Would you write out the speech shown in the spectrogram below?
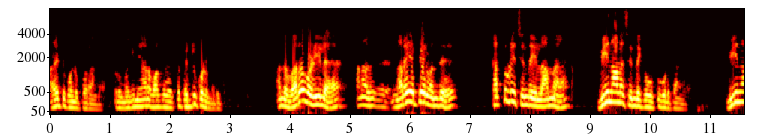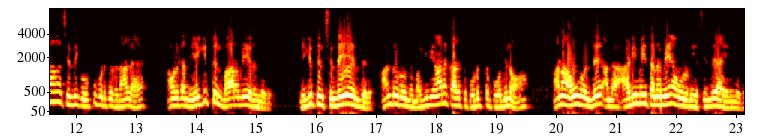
அழைத்து கொண்டு போறாங்க. ஒரு மகிமையான வாக்குதத்தை பெற்றுக்கொள்ளும்படி அந்த வர வழியில ஆனா நிறைய பேர் வந்து கத்துடைய சிந்தை இல்லாம வீணான சிந்தைக்கு ஒப்பு கொடுத்தாங்க. வீணான சிந்தைக்கு ஒப்பு கொடுத்ததுனால அவங்களுக்கு அந்த எகிப்தின் பாரமே இருந்தது. எகிப்தின் சிந்தையே இருந்தது. ஆண்டவர் வந்து மகிமையான காலத்தை கொடுத்த போதிலும் ஆனா அவங்க வந்து அந்த அடிமைத்தனமே அவங்களுடைய சிந்தையா இருந்தது.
